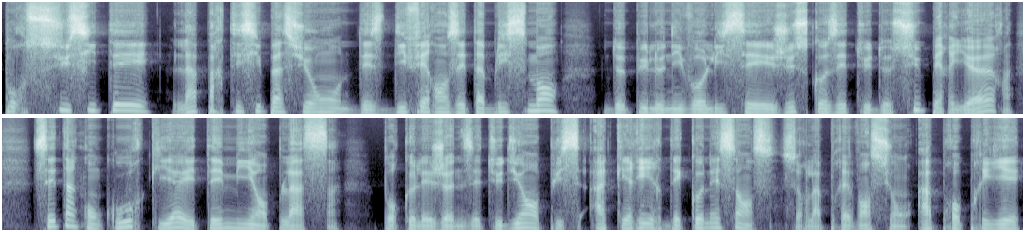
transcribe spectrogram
pour susciter la participation des différents établissements depuis le niveau lycée jusqu'aux études supérieures, c'est un concours qui a été mis en place pour que les jeunes étudiants puissent acquérir des connaissances sur la prévention appropriée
